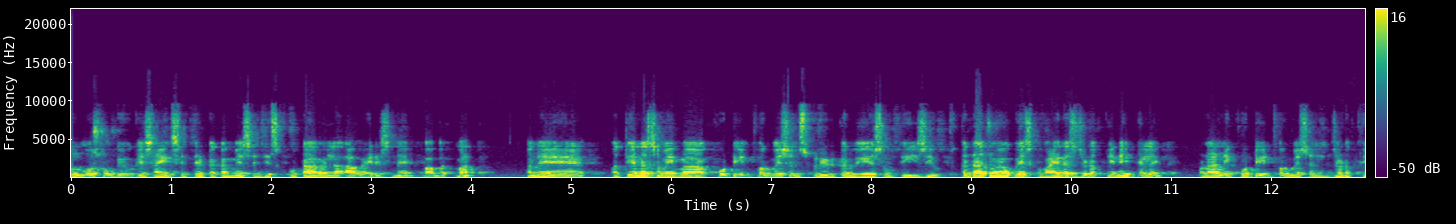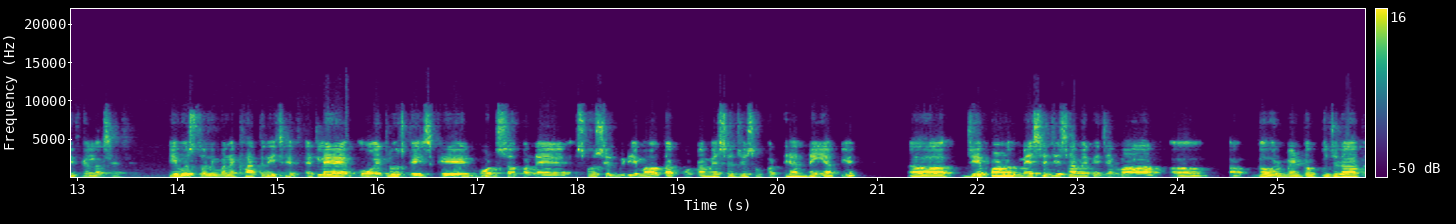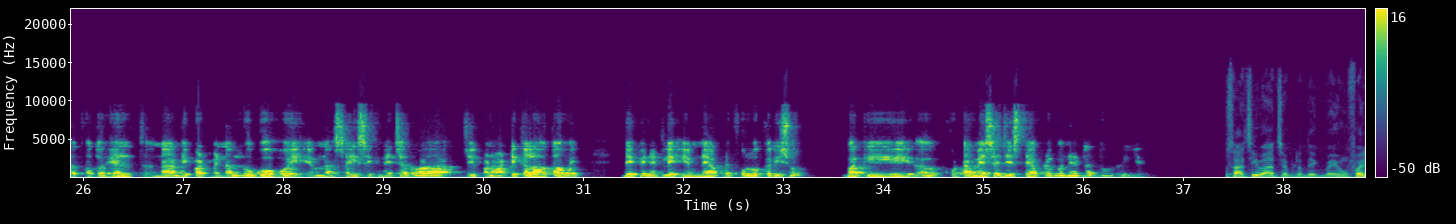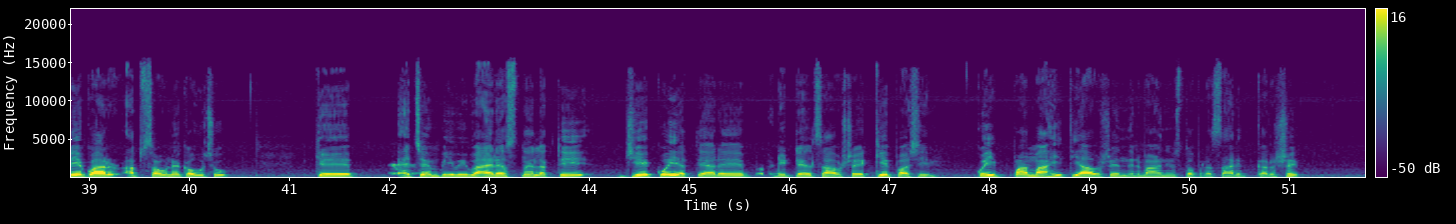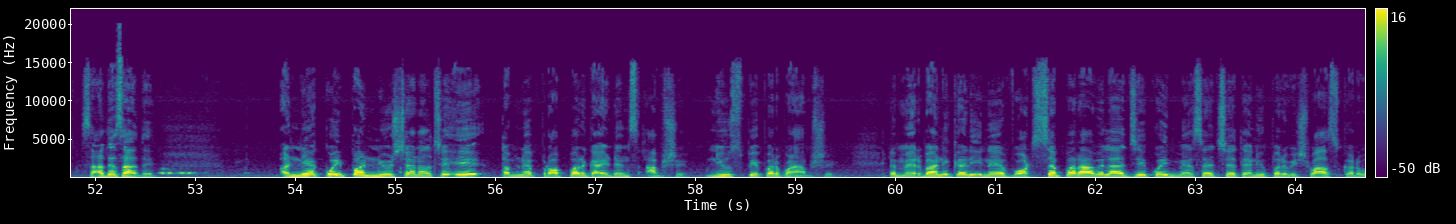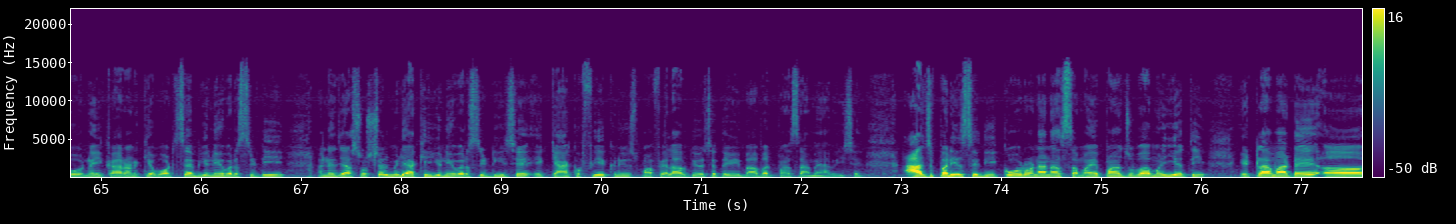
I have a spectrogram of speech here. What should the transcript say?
ઓલમોસ્ટ હું કહ્યું કે સાહીઠ સિત્તેર ટકા મેસેજીસ ખોટા આવેલા આ વાયરસને બાબતમાં. અને અત્યારના સમયમાં ખોટી ઇન્ફોર્મેશન સ્પ્રેડ કરવી એ સૌથી ઈઝી કદાચ હું એવું કહીશ કે વાયરસ ઝડપથી નહીં ફેલાય, પણ આની ખોટી ઇન્ફોર્મેશન ઝડપથી ફેલાશે. એ વસ્તુની મને ખાતરી છે. એટલે હું એટલું જ કહીશ કે વોટ્સઅપ અને સોશિયલ મીડિયામાં આવતા ખોટા મેસેજીસ ઉપર ધ્યાન નહીં આપીએ. જે પણ મેસેજીસ આવે કે જેમાં ગવર્મેન્ટ ઓફ ગુજરાત અથવા તો હેલ્થના ડિપાર્ટમેન્ટના લોગો હોય, એમના સહી સિગ્નેચર વાળા જે પણ આર્ટિકલ આવતા હોય ડેફિનેટલી એમને આપણે ફોલો કરીશું. બાકી ખોટા મેસેજીસથી આપણે બને એટલા દૂર રહીએ. સાચી વાત છે પ્રતિકભાઈ. હું ફરી એકવાર આપ સૌને કહું છું કે એચએમપીવી વાયરસને લગતી જે કોઈ અત્યારે ડિટેલ્સ આવશે કે પછી કોઈ પણ માહિતી આવશે, નિર્માણ ન્યૂઝ તો પ્રસારિત કરશે. સાથે સાથે અન્ય કોઈ પણ ન્યૂઝ ચેનલ છે એ તમને પ્રોપર ગાઈડન્સ આપશે. ન્યૂઝપેપર પણ આપશે. એટલે મહેરબાની કરીને વોટ્સએપ પર આવેલા જે કોઈ મેસેજ છે તેની ઉપર વિશ્વાસ કરવો નહીં, કારણ કે વોટ્સએપ યુનિવર્સિટી અને જે આ સોશિયલ મીડિયા આખી યુનિવર્સિટી છે એ ક્યાંક ફેક ન્યૂઝમાં ફેલાવતી હોય છે તેવી બાબત પણ સામે આવી છે. આ જ પરિસ્થિતિ કોરોનાના સમયે પણ જોવા મળી હતી. એટલા માટે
